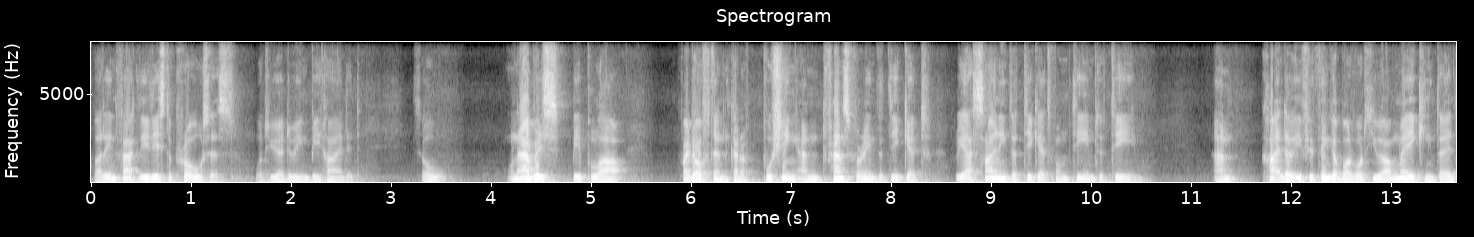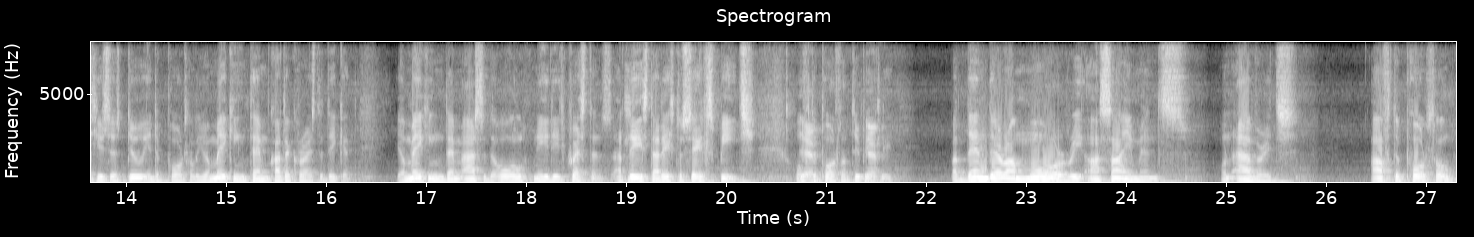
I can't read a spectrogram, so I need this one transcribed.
but in fact it is the process what you are doing behind it. So on average, people are quite often kind of pushing and transferring the ticket, reassigning the ticket from team to team. And kind of if you think about what you are making the end users do in the portal, you're making them categorize the ticket. You're making them answer the all needed questions. At least that is the sales speech of Yeah. the portal typically. But then there are more reassignments on average after portal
